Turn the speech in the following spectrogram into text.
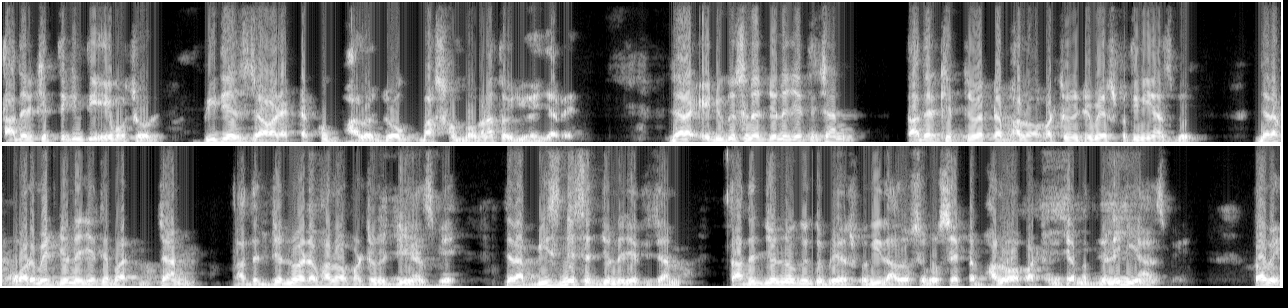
তাদের ক্ষেত্রে কিন্তু এবছর বিদেশ যাওয়ার একটা খুব ভালো যোগ বা সম্ভাবনা তৈরি হয়ে যাবে। যারা এডুকেশনের জন্য যেতে চান, তাদের ক্ষেত্রেও একটা ভালো অপরচুনিটি বৃহস্পতি নিয়ে আসবে। যারা কর্মের জন্য যেতে চান, তাদের জন্য একটা ভালো অপরচুনিটি নিয়ে আসবে। যারা বিজনেসের জন্য যেতে চান, তাদের জন্য কিন্তু বৃহস্পতি দ্বাদশে বসে একটা ভালো অপরচুনিটি আমাদের জন্য নিয়ে আসবে। তবে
